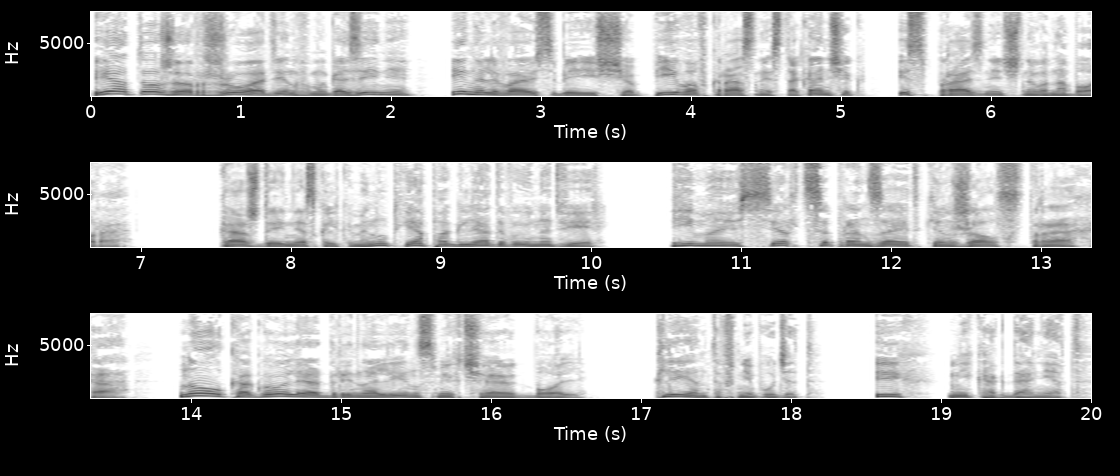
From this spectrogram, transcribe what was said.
Я тоже ржу один в магазине и наливаю себе еще пиво в красный стаканчик из праздничного набора. Каждые несколько минут я поглядываю на дверь, и мое сердце пронзает кинжал страха, но алкоголь и адреналин смягчают боль. Клиентов не будет. Их никогда нет.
